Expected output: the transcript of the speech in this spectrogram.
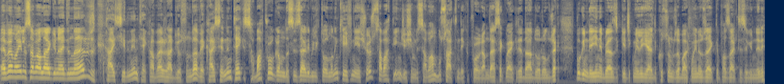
Efendim hayırlı sabahlar, günaydınlar. Kayseri'nin tek haber radyosunda ve Kayseri'nin tek sabah programında sizlerle birlikte olmanın keyfini yaşıyoruz. Sabah deyince şimdi sabahın bu saatindeki program dersek belki de daha doğru olacak. Bugün de yine birazcık gecikmeli geldi. Kusurumuza bakmayın özellikle pazartesi günleri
